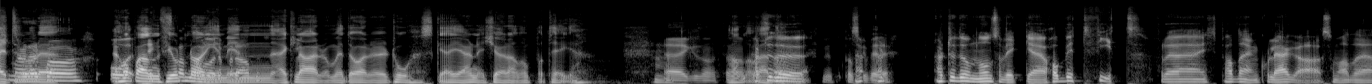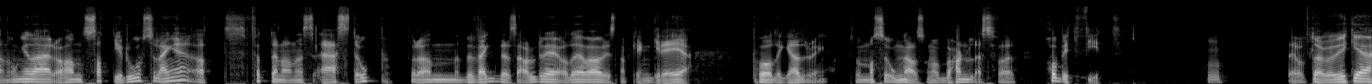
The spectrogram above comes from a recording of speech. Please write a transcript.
jeg tror det. på Jeg håper han x antall år 14-åringen min er klar om et år eller to. Skal jeg gjerne kjøre han opp på TG. Ja, ikke sant. Kanskje du. Hørte du om noen som fikk eh, hobbit-feet? For jeg hadde en kollega som hadde en unge der, og han satt i ro så lenge at føttene hans æste opp. For han bevegde seg aldri, og det var visstnok en greie på The Gathering. At det var masse unger som må behandles for hobbit-feet. Mm. Det oppdaga du ikke.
